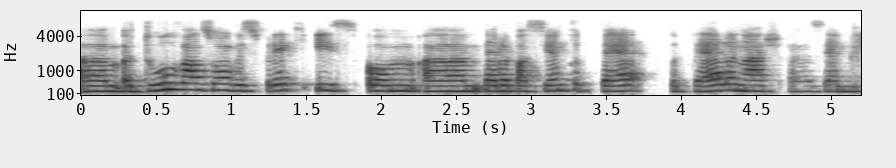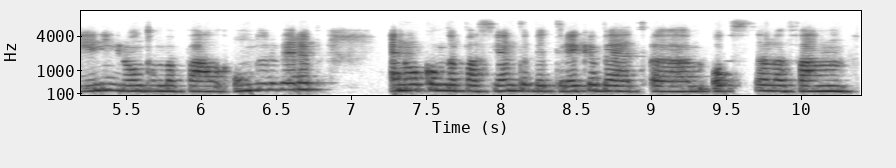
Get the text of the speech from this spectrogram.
Um, het doel van zo'n gesprek is om um, bij de patiënt te, peilen naar uh, zijn mening rond een bepaald onderwerp en ook om de patiënt te betrekken bij het um, opstellen van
